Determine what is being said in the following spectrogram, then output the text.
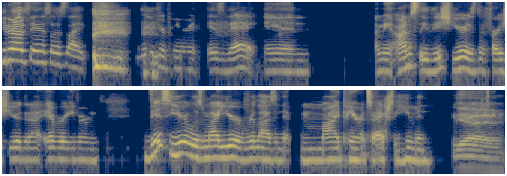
You know what I'm saying? So it's like look at your parent is that. And I mean, honestly, this year is the first year that I ever even this year was my year of realizing that my parents are actually human. Yeah.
